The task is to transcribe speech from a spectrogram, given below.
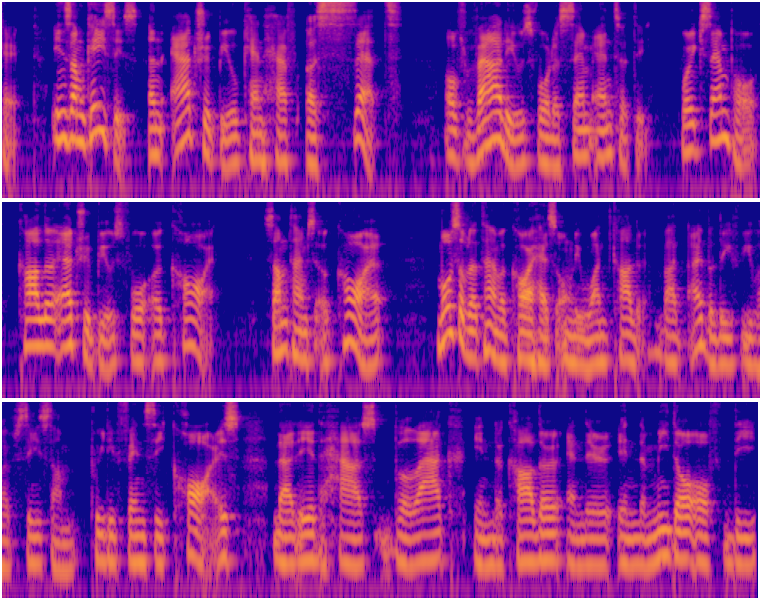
Okay. In some cases, an attribute can have a set of values for the same entity. For example, color attributes for a car. Sometimes a car most of the time, a car has only one color, but I believe you have seen some pretty fancy cars that it has black in the color, and there in the middle of the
